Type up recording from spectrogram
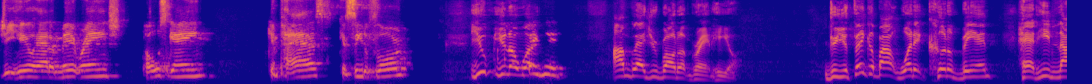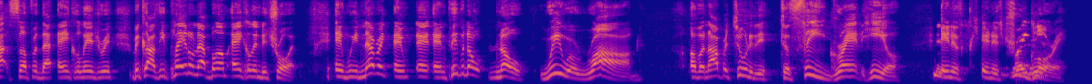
G Hill had a mid range post game, can pass, can see the floor. You you know what? I'm glad you brought up Grant Hill. Do you think about what it could have been had he not suffered that ankle injury? Because he played on that bum ankle in Detroit. And we never, and, and, and people don't know, we were robbed of an opportunity to see Grant Hill in his in his true glory.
